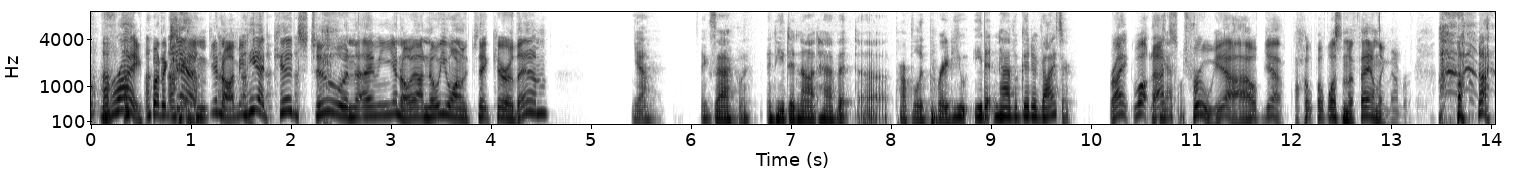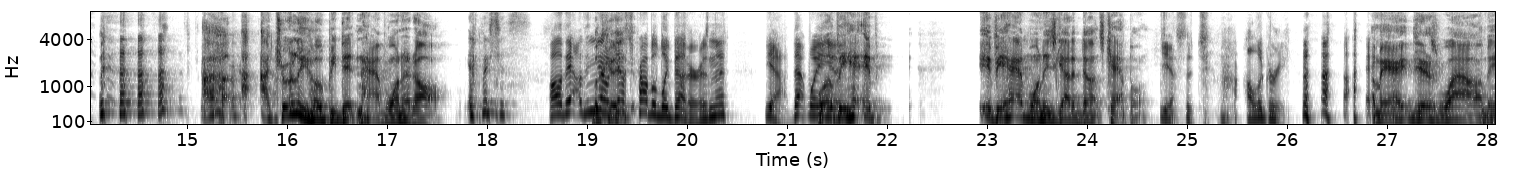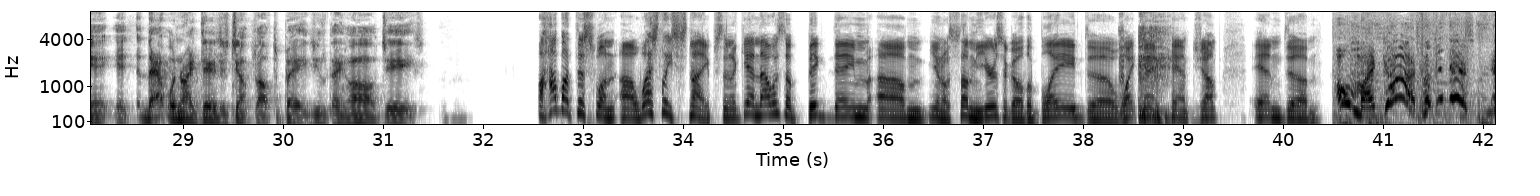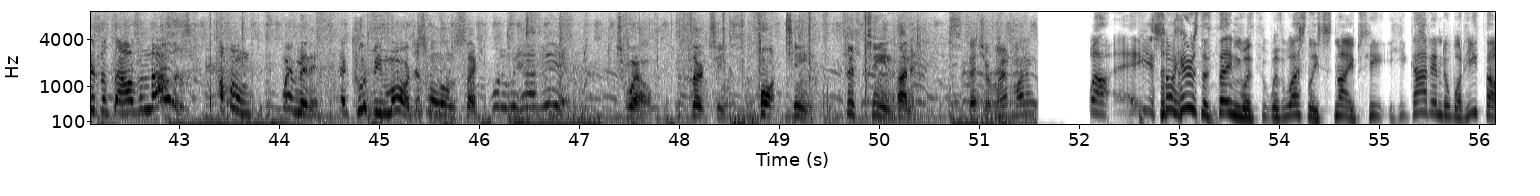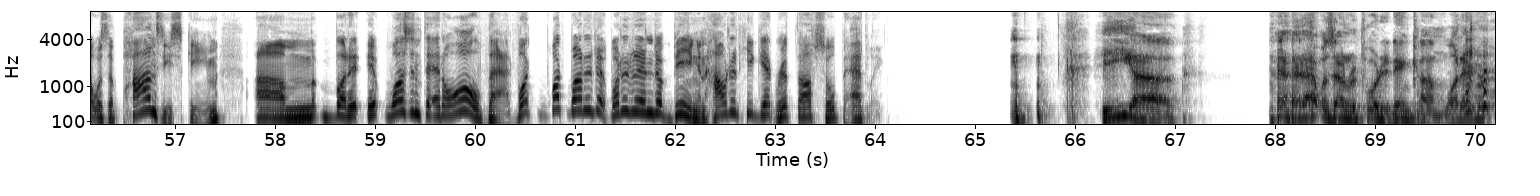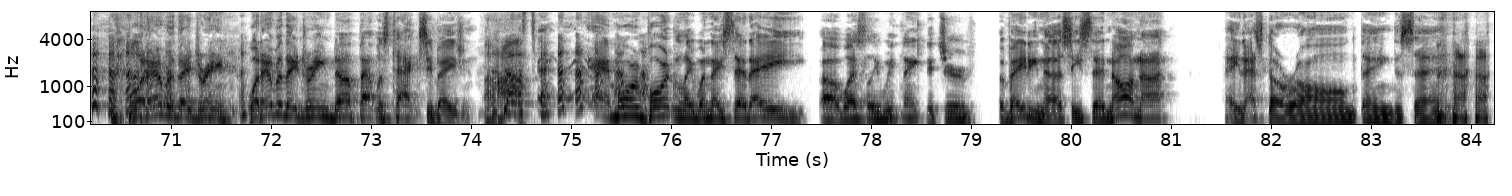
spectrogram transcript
right. But again, you know, I mean, he had kids too. And I mean, you know, I know you wanted to take care of them. Yeah. Exactly. And he did not have it uh, properly paraded. He, he didn't have a good advisor. Right. Well, that's true. Yeah. I, hope- yeah. I hope it wasn't a family member. I, I, I truly hope he didn't have one at all. Just- oh, that, you know, that's probably better, isn't it? Yeah. That way. Well, you- if he if if he had one, he's got a dunce cap on. yes, it, I'll agree. I mean, it just wow. I mean, it, it- that one right there just jumps off the page. You think, oh, geez. Well, how about this one? Uh, Wesley Snipes. And again, that was a big name, um, you know, some years ago. The Blade, uh, White Man Can't Jump. And um, Oh my God! Look at this. It's a thousand dollars. Oh, wait a minute. There could be more. Just hold on a second. What do we have here? 12, 13, 14, 15, honey. Is that your rent money? Well, eh, so here's the thing with with Wesley Snipes. He he got into what he thought was a Ponzi scheme, um, but it, it wasn't at all that. What what what did it what did it end up being, and how did he get ripped off so badly? He uh that was unreported income. Whatever, whatever they dreamed, whatever they dreamed up, that was tax evasion. Aha. And more importantly, when they said, "Hey, uh, Wesley, we think that you're evading us," he said, "No, I'm not." Hey, that's the wrong thing to say.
